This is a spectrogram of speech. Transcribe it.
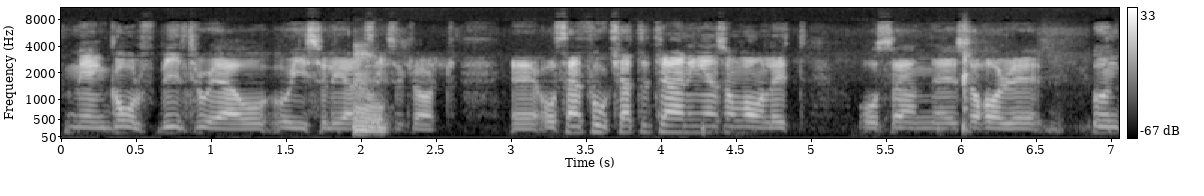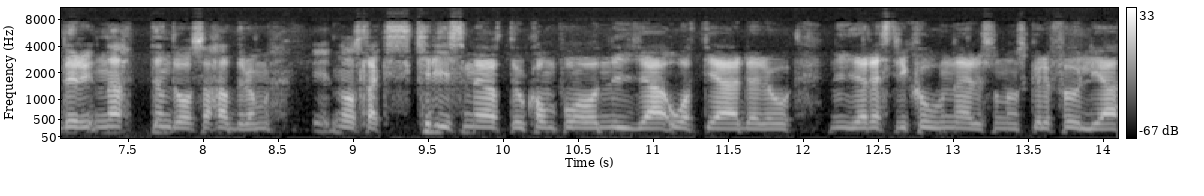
med en golfbil tror jag och, och isolera sig Ja. såklart. Och sen fortsatte träningen som vanligt. Och sen eh, så har det under natten då så hade de någon slags krismöte och kom på nya åtgärder och nya restriktioner som de skulle följa.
